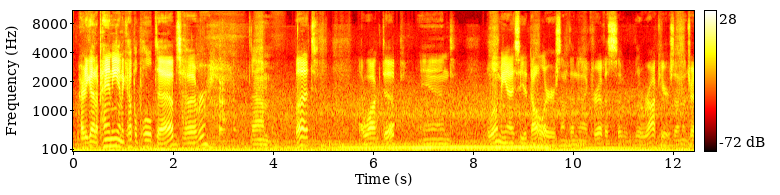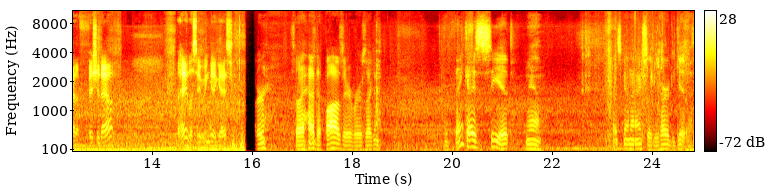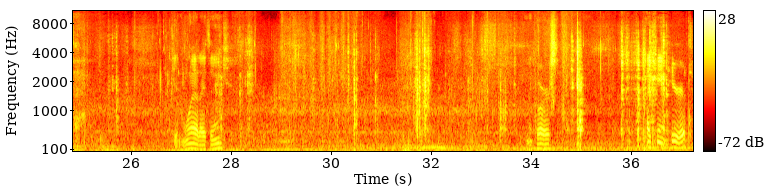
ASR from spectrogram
I already got a penny and a couple pull tabs, however. Um, but I walked up and below me I see a dollar or something in a crevice of the rock here. So I'm gonna try to fish it out. But hey, let's see what we can get, guys. So I had to pause there for a second. I think I see it. Man, that's gonna actually be hard to get without getting wet, I think. And of course, I can't hear it.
